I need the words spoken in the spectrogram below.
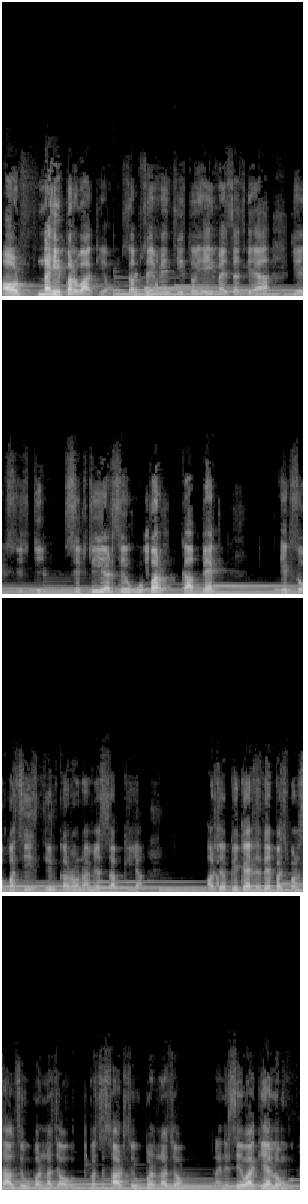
और नहीं परवाह किया हूँ। सबसे मेन चीज़ तो यही मैसेज गया कि एक सिक्सटी सिक्सटी ईयर से ऊपर का व्यक्ति 125 दिन कोरोना में सब किया। और जबकि कहते थे पचपन साल से ऊपर ना जाओ पचास साठ से ऊपर ना जाओ। मैंने सेवा किया लोगों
